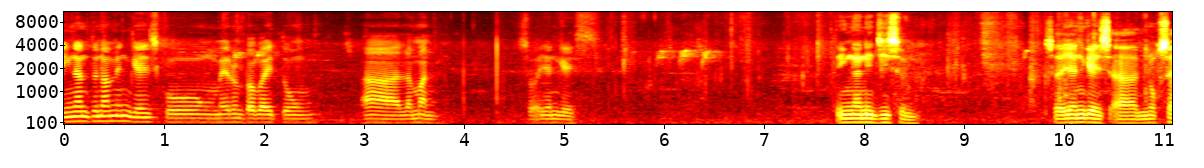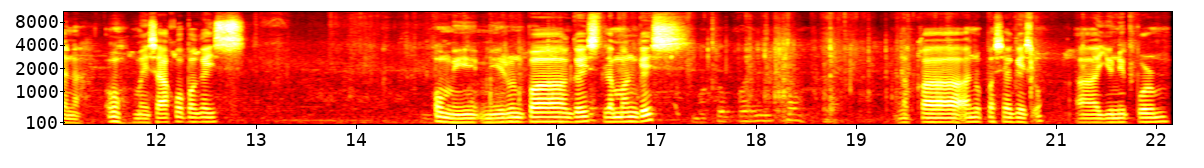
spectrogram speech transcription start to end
Tingnan to namin guys kung meron pa ba itong ah, laman. So, ayan guys. Tingnan ni Jason. So, ayan guys, ah, binuksan na. Oh, may sako pa guys. Oh, may meron pa guys, laman guys. Naka ano pa siya guys, oh. ah, uniform.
